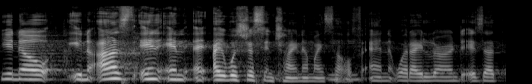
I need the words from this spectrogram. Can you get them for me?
You know, you know, as in, in I was just in China myself, mm-hmm. and what I learned is that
